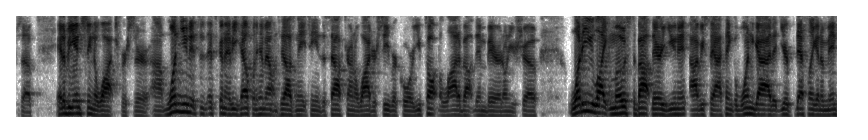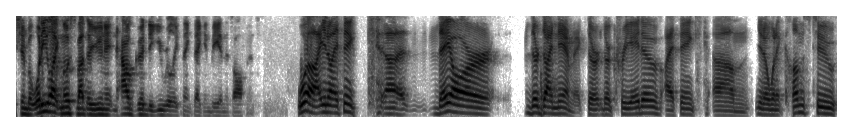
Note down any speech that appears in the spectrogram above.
So it'll be interesting to watch for sure. Um, one unit that's going to be helping him out in 2018 is the South Carolina wide receiver corps. You've talked a lot about them, Barrett, on your show. What do you like most about their unit? Obviously, I think one guy that you're definitely going to mention, but what do you like most about their unit and how good do you really think they can be in this offense? Well, you know, I think uh, they are they're dynamic. They're they're creative. I think um, you know when it comes to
